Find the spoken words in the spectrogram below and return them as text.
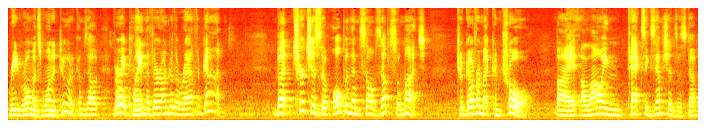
read Romans one and two, and it comes out very plain that they're under the wrath of God. But churches have opened themselves up so much to government control by allowing tax exemptions and stuff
